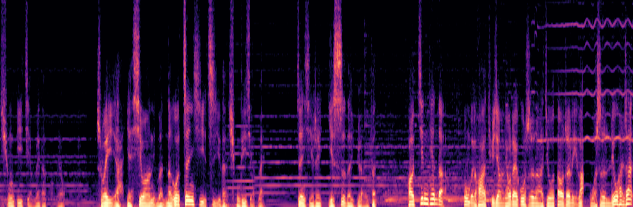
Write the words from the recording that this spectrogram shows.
兄弟姐妹的朋友，所以啊，也希望你们能够珍惜自己的兄弟姐妹，珍惜这一世的缘分。好，今天的东北话曲讲《聊斋故事》呢，就到这里了。我是刘汉山，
